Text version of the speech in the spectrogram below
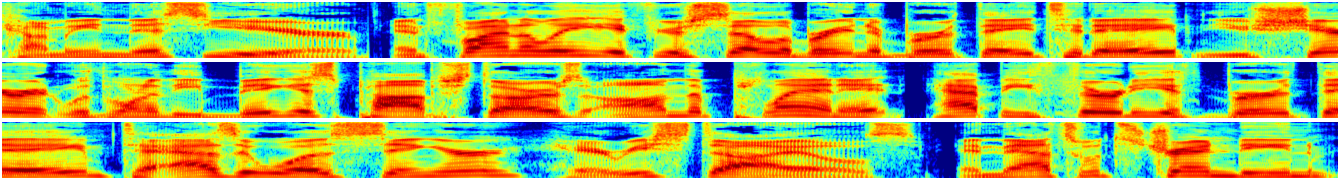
coming this year. And finally, if you're celebrating a birthday today, you share it with one of the biggest pop stars on the planet. Happy 30th birthday to As It Was singer Harry Styles. And that's what's trending.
